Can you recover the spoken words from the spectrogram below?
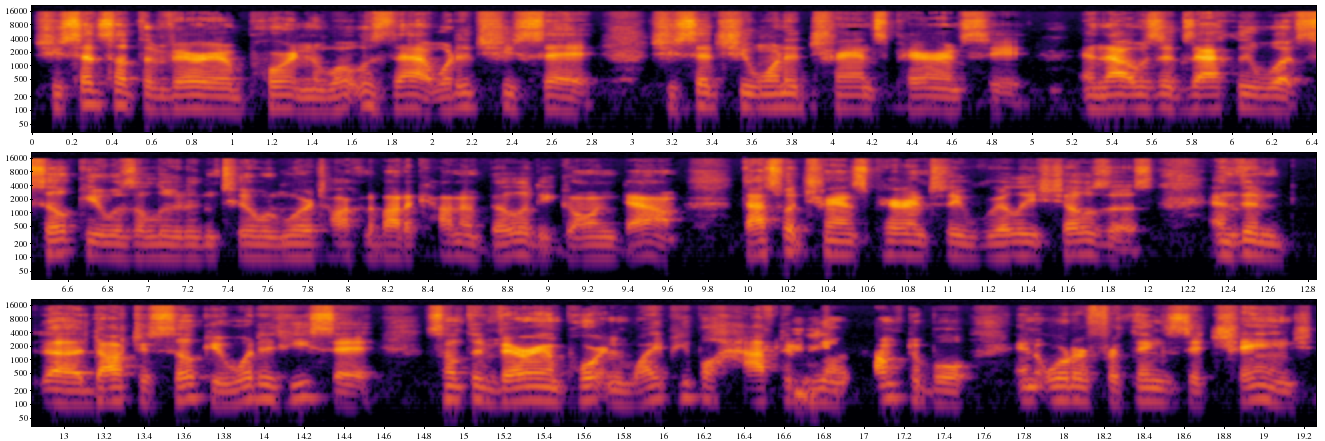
She said something very important. What was that? What did she say? She said she wanted transparency. And that was exactly what Silky was alluding to when we were talking about accountability going down. That's what transparency really shows us. And then uh, Dr. Silky, what did he say? Something very important. White people have to be uncomfortable in order for things to change.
